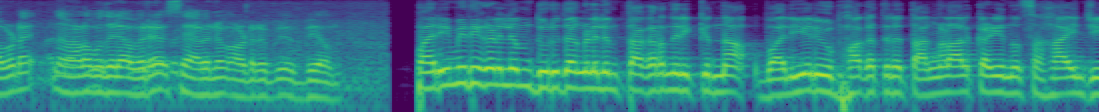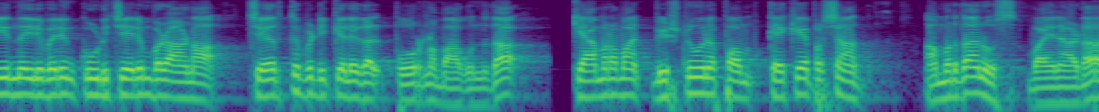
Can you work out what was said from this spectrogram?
അവിടെ നാളെ മുതൽ അവരെ സേവനം അവിടെ ലഭ്യമാകും പരിമിതികളിലും ദുരിതങ്ങളിലും തകർന്നിരിക്കുന്ന വലിയൊരു വിഭാഗത്തിന് തങ്ങളാൽ കഴിയുന്ന സഹായം ചെയ്യുന്ന ഇരുവരും കൂടി ചേരുമ്പോഴാണ് ചേർത്തുപിടിക്കലുകൾ പൂർണമാകുന്നത്. ക്യാമറമാൻ വിഷ്ണുവിനൊപ്പം K K Prasanth. Amrita news Wayanad.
